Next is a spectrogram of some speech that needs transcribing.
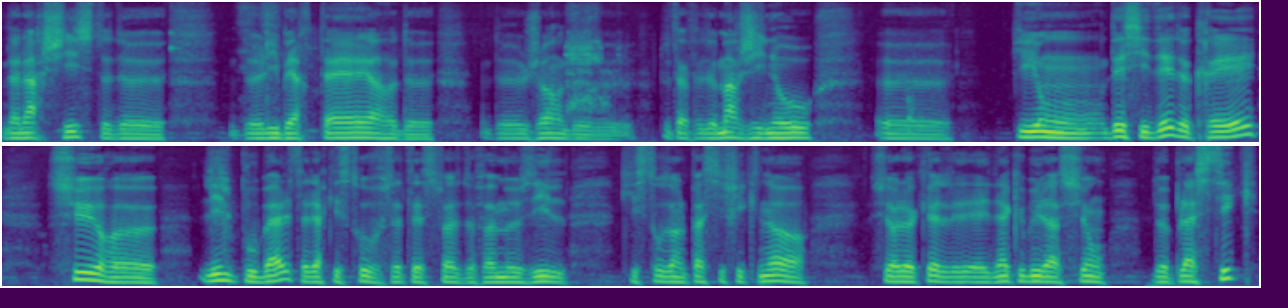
d'anarchistes, de, libertaires, de, de gens de, tout à fait de marginaux, euh, qui ont décidé de créer sur euh, l'île poubelle, c'est-à-dire qu'il se trouve cette espèce de fameuse île qui se trouve dans le Pacifique Nord, sur lequel a une accumulation de plastique.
